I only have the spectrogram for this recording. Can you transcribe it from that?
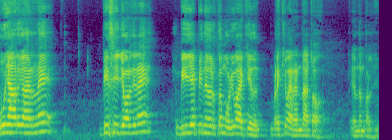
പൂഞ്ഞാറുകാരനെ പി സി ജോർജിനെ ബി ജെ പി നേതൃത്വം ഒഴിവാക്കിയത് ഇവിടേക്ക് വരണ്ട കേട്ടോ എന്നും പറഞ്ഞു.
